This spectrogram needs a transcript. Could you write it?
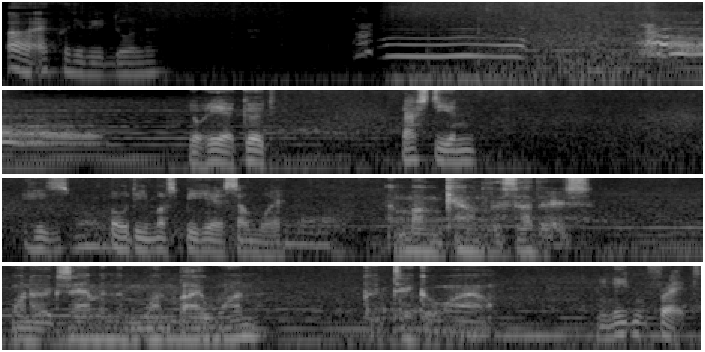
Ah, eccoti qui, Dune. You're here, good. Bastion. His body must be here somewhere. Among countless others. Want to examine them one by one? Could take a while. You needn't fret.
